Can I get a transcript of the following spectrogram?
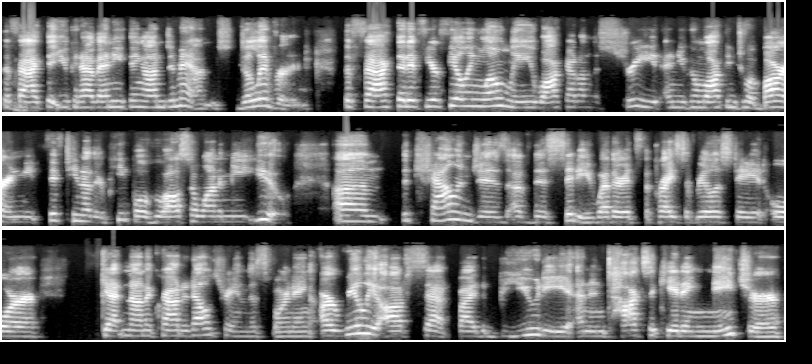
the fact that you can have anything on demand delivered, the fact that if you're feeling lonely, you walk out on the street and you can walk into a bar and meet 15 other people who also want to meet you um, the challenges of this city, whether it's the price of real estate or getting on a crowded L train this morning, are really offset by the beauty and intoxicating nature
